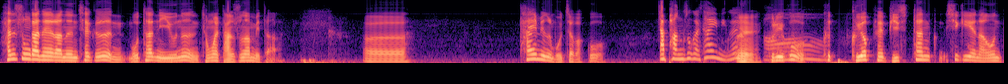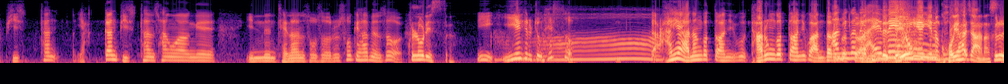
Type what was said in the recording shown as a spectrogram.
한순간에라는 책은 못한 이유는 정말 단순합니다. 어, 타이밍을 못 잡았고, 아 방송할 타이밍을? 네. 그리고 아. 그, 그 옆에 비슷한 시기에 나온 비슷한, 약간 비슷한 상황에 있는 재난 소설을 소개하면서 클로리스. 이, 이 얘기를 좀 했어. 아. 그러니까 아예 안 한 것도 아니고, 다룬 것도 아니고, 안 다룬 것도 것도 아니고. 근데 애매해. 내용 얘기는 거의 하지 않았어요.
